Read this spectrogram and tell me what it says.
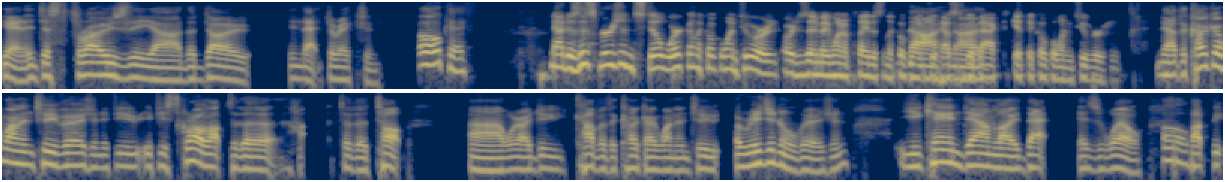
yeah, and it just throws the uh, the dough in that direction. oh okay Now, does this version still work on the Coco One Two, or or does anybody want to play this on the Coco One Two? Has to go back to get the Coco One and Two version. Now the Coco one and two version, if you if you scroll up to the to the top, uh, where I do cover the Coco one and two original version, you can download that as well. Oh, But be-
